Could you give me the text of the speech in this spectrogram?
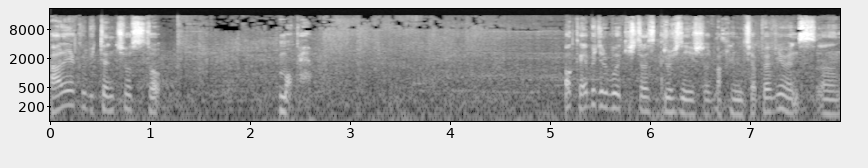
Ale jak robi ten cios, to mogę. Okej, będzie robił jakieś teraz groźniejsze machnięcia pewnie, więc e,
